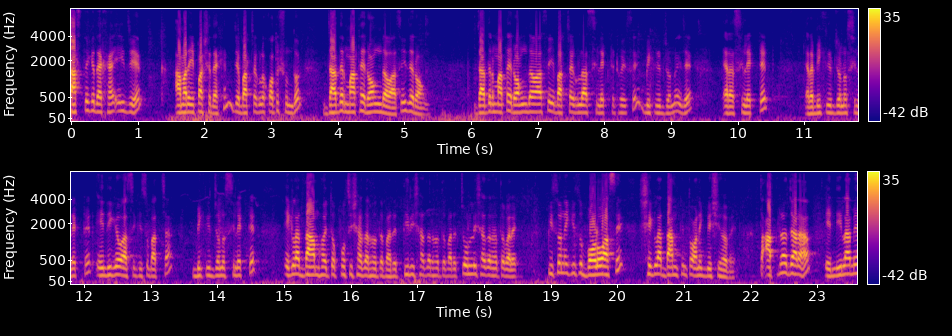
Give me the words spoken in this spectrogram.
কাছ থেকে দেখাই, এই যে আমার এই পাশে দেখেন যে বাচ্চাগুলো কত সুন্দর। যাদের মাথায় রং দেওয়া আছে, এই যে রং। যাদের মাথায় রং দেওয়া আছে, এই বাচ্চাগুলো সিলেক্টেড হয়েছে বিক্রির জন্য। এই যে এরা সিলেক্টেড এরা বিক্রির জন্য সিলেক্টেড এইদিকেও আছে কিছু বাচ্চা বিক্রির জন্য সিলেক্টেড এগুলার দাম হয়তো পঁচিশ হাজার হতে পারে, তিরিশ হাজার হতে পারে, চল্লিশ হাজার হতে পারে। পিছনে কিছু বড় আছে, সেগুলার দাম কিন্তু অনেক বেশি হবে। তো আপনারা যারা এই নিলামে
